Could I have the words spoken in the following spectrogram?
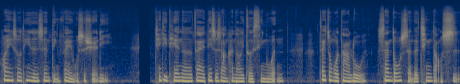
欢迎收听《人声鼎沸》，我是雪莉。前几天呢，在电视上看到一则新闻，在中国大陆山东省的青岛市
